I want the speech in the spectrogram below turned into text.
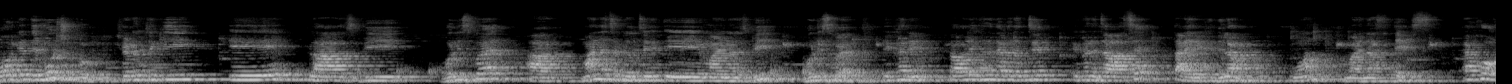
বর্গের যে মূল সূত্র, সেটা হচ্ছে কি? A plus b whole square আর মাইনাস একটা হচ্ছে a minus b whole square এখানে, তাহলে এখানে দেখা যাচ্ছে, এখানে যা আছে, তাই রেখে দিলাম। ওয়ান মাইনাস এক্স এখন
